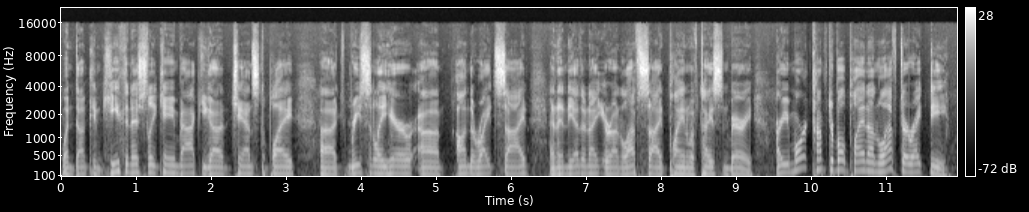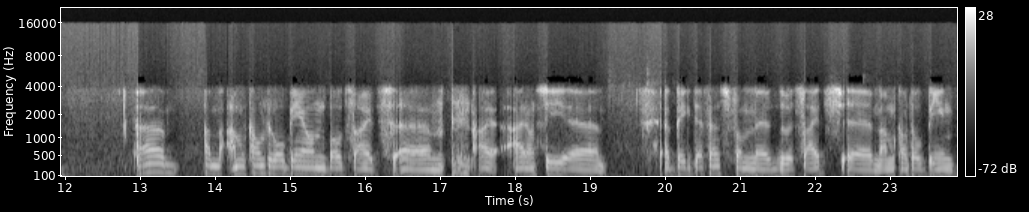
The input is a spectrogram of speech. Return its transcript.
When Duncan Keith initially came back, you got a chance to play uh, recently here uh, on the right side, and then the other night you're on the left side playing with Tyson Barrie. Are you more comfortable playing on left or right D? Um, I'm I'm comfortable being on both sides. Um, I I don't see uh, a big difference from uh, the sides. Um, I'm comfortable being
